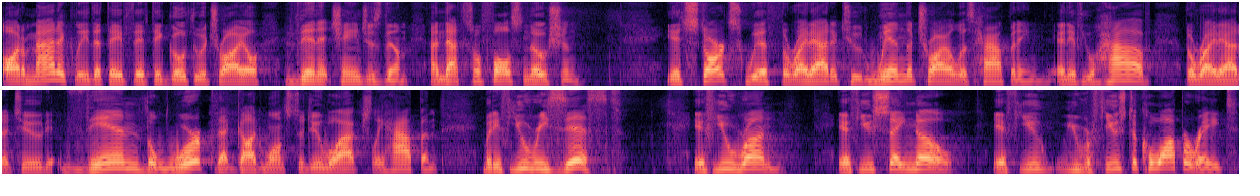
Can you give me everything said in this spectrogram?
automatically that they, if they go through a trial, then it changes them. And that's a false notion. It starts with the right attitude when the trial is happening. And if you have the right attitude, then the work that God wants to do will actually happen. But if you resist, if you run, if you say no, if you, you refuse to cooperate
